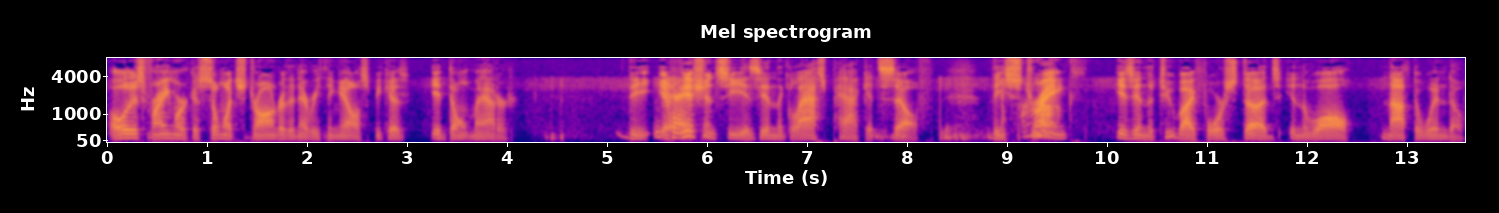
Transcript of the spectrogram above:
oh this framework is so much stronger than everything else because it don't matter the Okay. efficiency is in the glass pack itself the strength is in the 2 by 4 studs in the wall not the window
